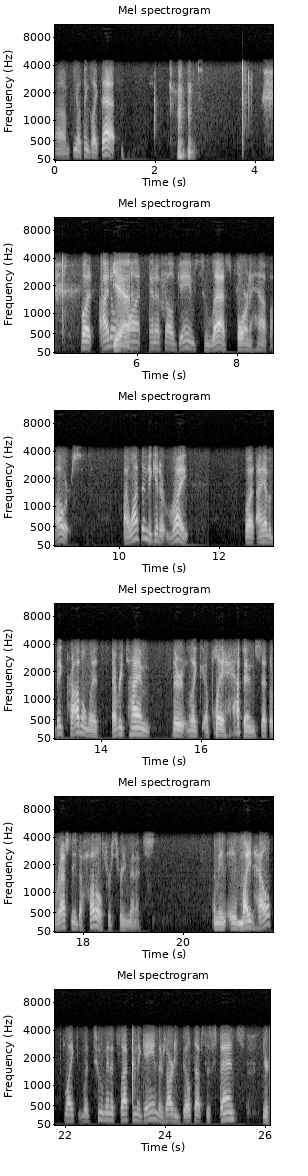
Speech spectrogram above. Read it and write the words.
um, you know, things like that. But I don't Yeah. want NFL games to last four and a half hours. I want them to get it right, but I have a big problem with every time there like a play happens that the refs need to huddle for three minutes. I mean, it might help. Like with two minutes left in the game, there's already built up suspense. You're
